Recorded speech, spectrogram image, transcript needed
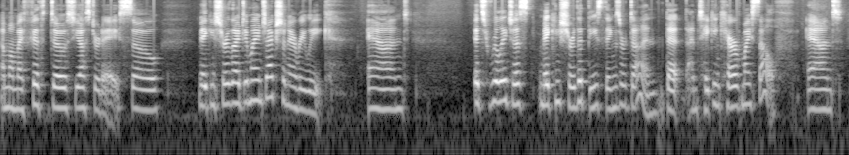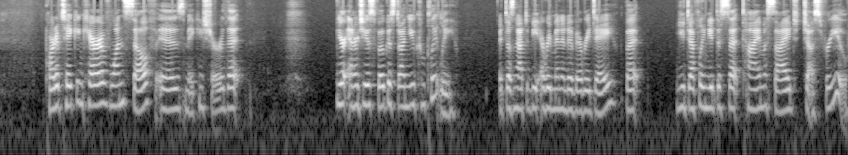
I'm on my fifth dose yesterday. So making sure that I do my injection every week. And it's really just making sure that these things are done, that I'm taking care of myself. And part of taking care of oneself is making sure that your energy is focused on you completely. It doesn't have to be every minute of every day, but you definitely need to set time aside just for you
